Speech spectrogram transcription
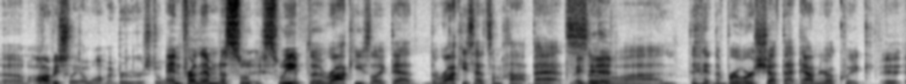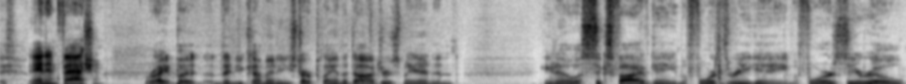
Um, obviously, I want my Brewers to win. And for them to sw- sweep the Rockies like that, the Rockies had some hot bats. They so, did. Uh, the Brewers shut that down real quick It- and in fashion. right? But then you come in and you start playing the Dodgers, man, and you know a six-five game, a four-three game, a four-zero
